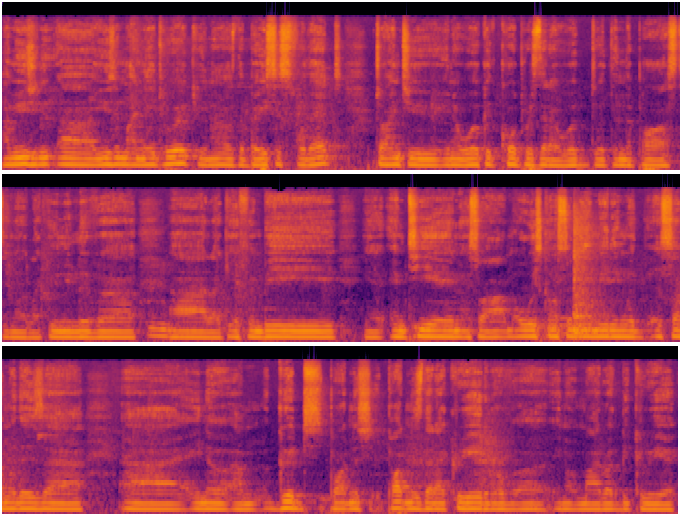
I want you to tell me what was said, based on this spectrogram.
I'm usually uh, using my network, you know, as the basis for that trying to you know work with corporates that I worked with in the past, you know, like Unilever, mm. uh, like FNB, you know, MTN. So I'm always constantly meeting with some of those. Uh, uh, you know, um, good partners partners that I created over uh, you know my rugby career,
